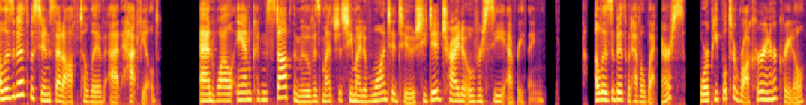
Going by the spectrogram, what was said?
Elizabeth was soon set off to live at Hatfield. And while Anne couldn't stop the move as much as she might have wanted to, she did try to oversee everything. Elizabeth would have a wet nurse, or people to rock her in her cradle,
